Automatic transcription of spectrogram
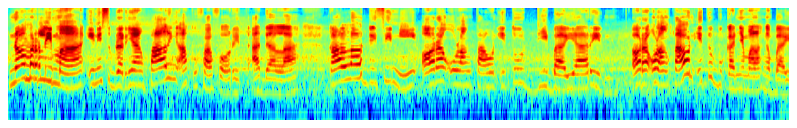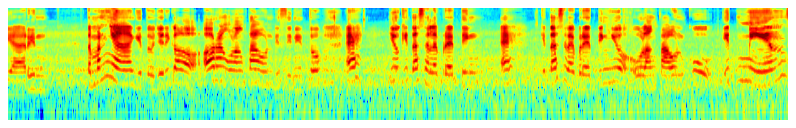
Nomor 5 ini sebenarnya yang paling aku favorit adalah kalau di sini orang ulang tahun itu dibayarin. Orang ulang tahun itu bukannya malah ngebayarin temennya gitu. Jadi kalau orang ulang tahun di sini tuh eh yuk kita celebrating. Eh kita celebrating yuk ulang tahunku. It means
